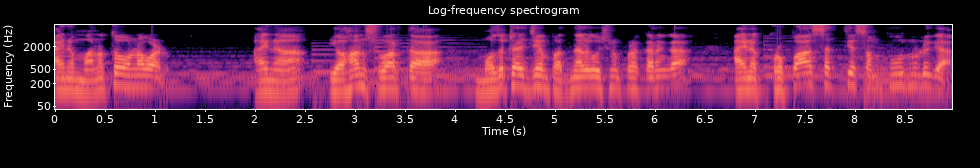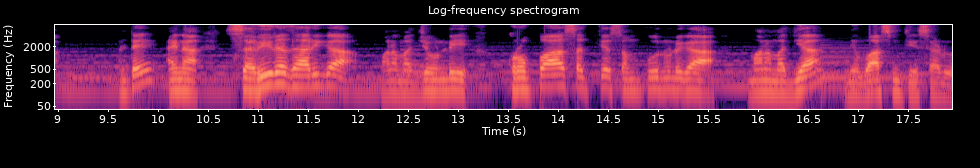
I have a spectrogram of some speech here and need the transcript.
ఆయన మనతో ఉన్నవాడు. ఆయన యోహాన్ స్వార్త మొదటి అధ్యాయం పద్నాలుగు వచ్చిన ప్రకారంగా ఆయన కృపా సత్య సంపూర్ణుడిగా అంటే ఆయన శరీరధారిగా మన మధ్య ఉండి కృపా సత్య సంపూర్ణుడిగా మన మధ్య నివాసం చేశాడు.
